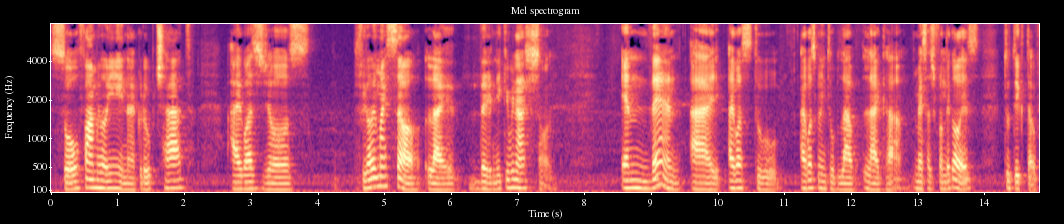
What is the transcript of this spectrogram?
soul family in a group chat. I was just feeling myself like the Nicki Minaj song. And then I I was to I was going to upload like a message from the goddess to TikTok.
